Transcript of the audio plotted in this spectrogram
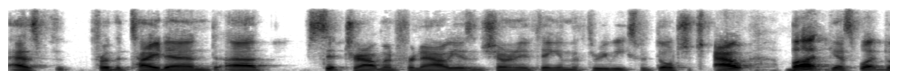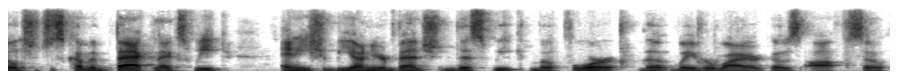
as f- for the tight end, uh, sit Trautman for now. He hasn't shown anything in the three weeks with Dulcich out, but guess what? Dulcich is coming back next week, and he should be on your bench this week before the waiver wire goes off. So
